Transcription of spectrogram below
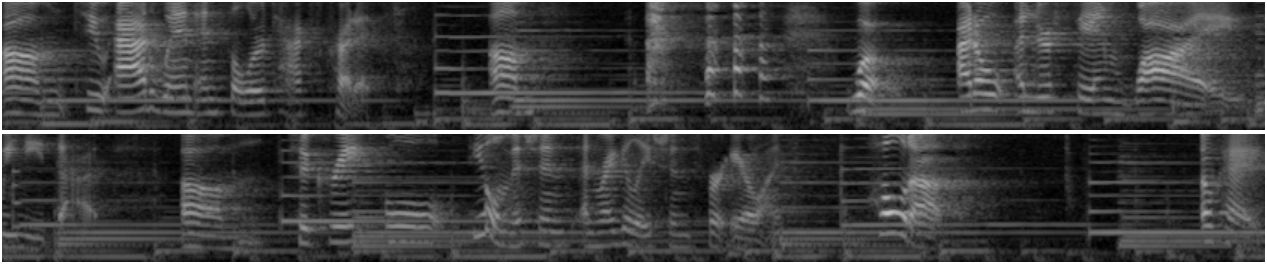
Um, to add wind and solar tax credits. Um, whoa, I don't understand why we need that. Um, to create full fuel emissions and regulations for airlines. Hold up. Okay,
